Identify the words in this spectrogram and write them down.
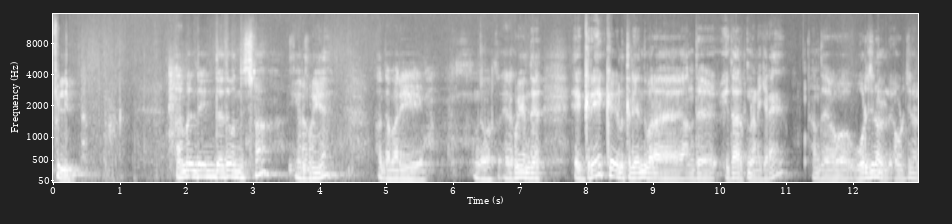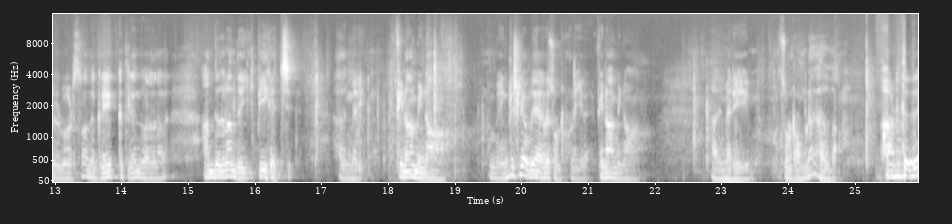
ஃபிலிப் அது மாதிரி இந்த இந்த இது வந்துச்சுன்னா ஏறக்குறைய அந்த மாதிரி இந்த வருது ஏறக்குறைய இந்த கிரேக்க எழுத்துலேருந்து வர அந்த இதாக இருக்குன்னு நினைக்கிறேன். அந்த ஒரிஜினல் ஒரிஜினல் வேர்ட்ஸ்லாம் அந்த கிரேக்கத்துலேருந்து வரதுனால அந்த இதெல்லாம் அந்த பிஹெச் அது மாதிரி. ஃபினாமினா நம்ம இங்கிலீஷ்லேயும் அப்படியே ஏற்கனவே சொல்கிறோம் நினைக்கிறேன். ஃபினாமினா அது மாதிரி சொல்கிறோம்ல அதுதான். அடுத்தது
